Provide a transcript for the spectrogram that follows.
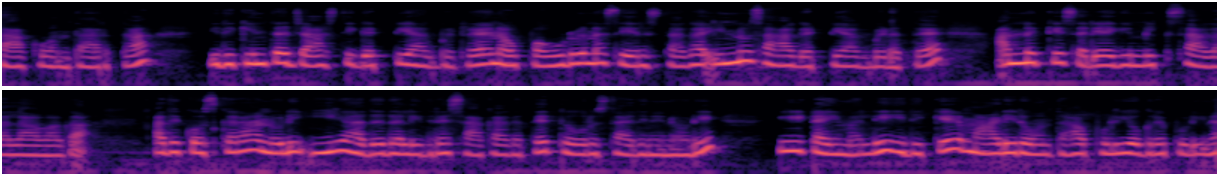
ಸಾಕು ಅಂತ ಅರ್ಥ. ಇದಕ್ಕಿಂತ ಜಾಸ್ತಿ ಗಟ್ಟಿ ಆಗಿಬಿಟ್ರೆ ನಾವು ಪೌಡ್ರನ್ನ ಸೇರಿಸಿದಾಗ ಇನ್ನೂ ಸಹ ಗಟ್ಟಿ ಆಗಿಬಿಡುತ್ತೆ. ಅನ್ನಕ್ಕೆ ಸರಿಯಾಗಿ ಮಿಕ್ಸ್ ಆಗಲ್ಲ ಆವಾಗ. ಅದಕ್ಕೋಸ್ಕರ ನೋಡಿ ಈ ಹದದಲ್ಲಿದ್ದರೆ ಸಾಕಾಗತ್ತೆ. ತೋರಿಸ್ತಾ ಇದ್ದೀನಿ ನೋಡಿ. ಈ ಟೈಮಲ್ಲಿ ಇದಕ್ಕೆ ಮಾಡಿರುವಂತಹ ಪುಳಿಯೋಗರೆ ಪುಡಿನ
